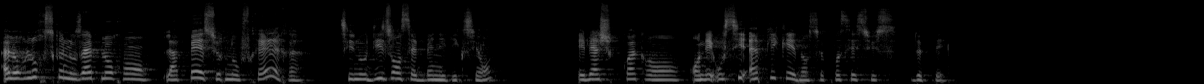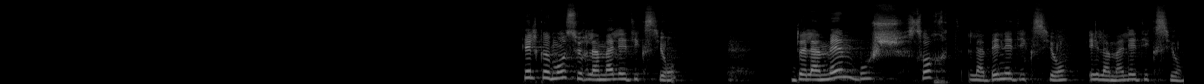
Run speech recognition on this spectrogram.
Alors lorsque nous implorons la paix sur nos frères, si nous disons cette bénédiction, eh bien je crois qu'on est aussi impliqué dans ce processus de paix. Quelques mots sur la malédiction. De la même bouche sortent la bénédiction et la malédiction.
